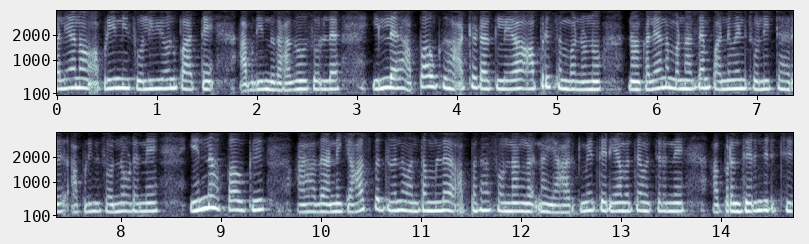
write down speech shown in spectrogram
கல்யாணம் அப்படின்னு நீ சொல்லுவியோன்னு பார்த்தேன் அப்படின்னு ராகவ் சொல்ல இல்லை அப்பாவுக்கு ஹார்ட் அட்டாக் இல்லையா? ஆப்ரேஷன் பண்ணணும். நான் கல்யாணம் பண்ணால் தான் பண்ணுவேன்னு சொல்லிட்டாரு அப்படின்னு சொன்ன உடனே என்ன அப்பாவுக்கு? அது அன்னைக்கு ஆஸ்பத்திரிலேருந்து வந்தோம்ல அப்போ தான் சொன்னாங்க. நான் யாருக்குமே தெரியாமல் தான் வச்சுருந்தேன். அப்புறம் தெரிஞ்சிருச்சு.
